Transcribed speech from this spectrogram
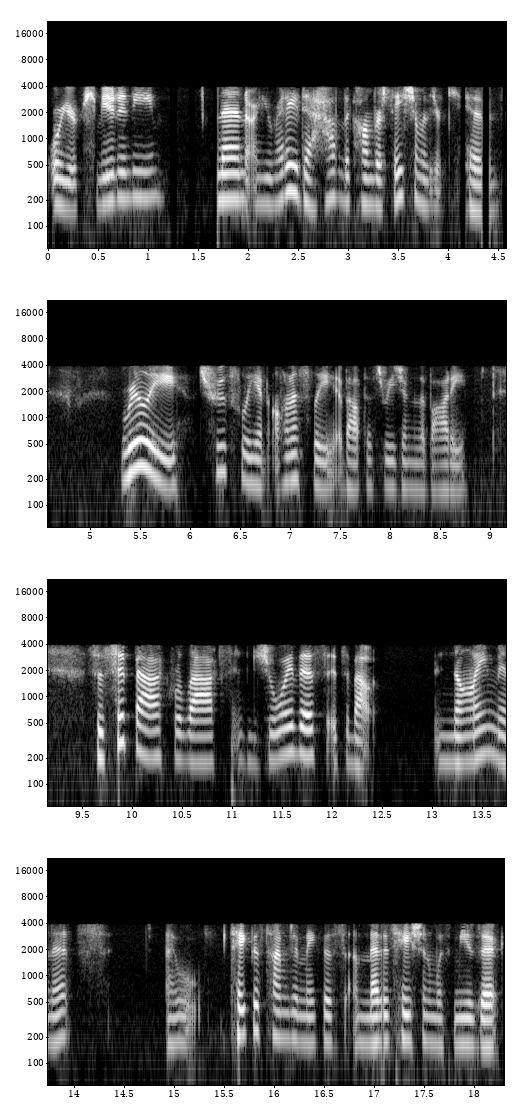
or your community? And then are you ready to have the conversation with your kids really truthfully and honestly about this region of the body? So sit back, relax, enjoy this. It's about nine minutes. I will take this time to make this a meditation with music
